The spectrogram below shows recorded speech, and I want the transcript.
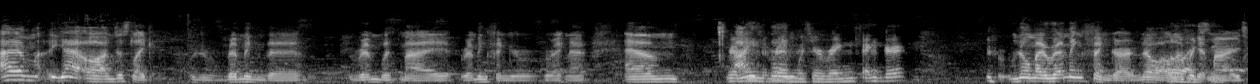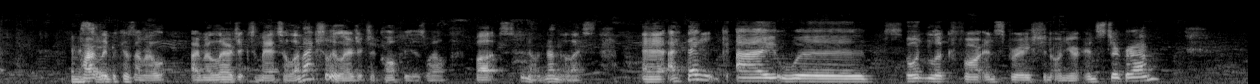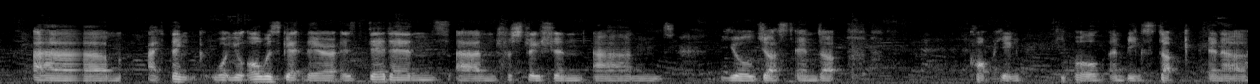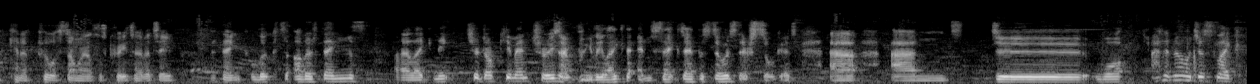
um, yeah. Oh, I'm just like rimming the rim with my rimming finger right now. Um, Rimming I the rim with your ring finger. No, my rimming finger. No, I'll Oh, never I get see. married. I'm Partly because I'm a, I'm allergic to metal. I'm actually allergic to coffee as well. But you know, nonetheless, uh, I think I would don't look for inspiration on your Instagram. Um, I think what you'll always get there is dead ends and frustration, and you'll just end up copying people and being stuck in a kind of pool of someone else's creativity. I think look to other things. I like nature documentaries. I really like the insect episodes. They're so good. Uh, and do what I don't know. Just like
